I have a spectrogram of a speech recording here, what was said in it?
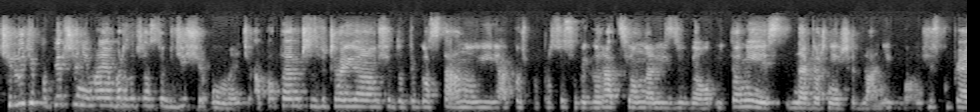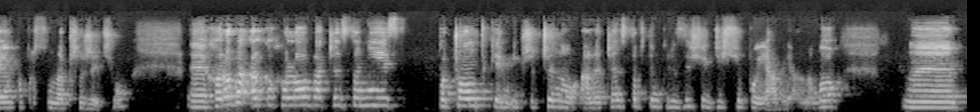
ci ludzie po pierwsze nie mają bardzo często gdzie się umyć, a potem przyzwyczajają się do tego stanu i jakoś po prostu sobie go racjonalizują i to nie jest najważniejsze dla nich, bo oni się skupiają po prostu na przeżyciu. E, Choroba alkoholowa często nie jest początkiem i przyczyną, ale często w tym kryzysie gdzieś się pojawia, no bo e,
